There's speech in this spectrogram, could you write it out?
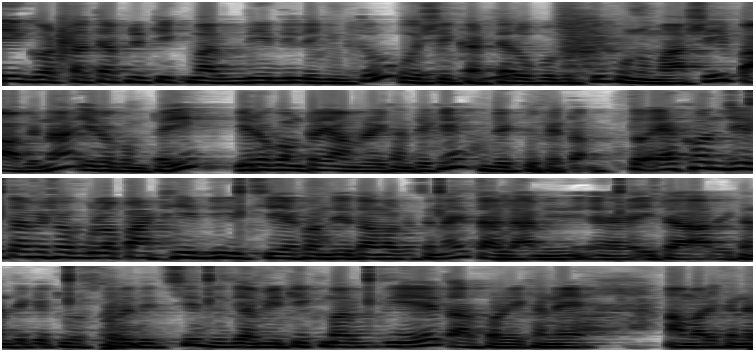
এই গড়টাতে আপনি টিক মার্ক দিয়ে দিলে কিন্তু ওই শিক্ষার্থী আর উপবৃত্তি কোনো মাসেই পাবে না এরকমটাই এরকমটাই আমরা এখান থেকে দেখতে পেতাম। তো এখন যেহেতু আমি সবগুলো পাঠিয়ে দিয়েছি, এখন যেহেতু আমার কাছে নাই, তাহলে আমি এটা আর এখান থেকে ক্লোজ করে দিচ্ছি। যদি আমি টিক মার্ক দিয়ে তারপরে এখানে আমার এখানে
